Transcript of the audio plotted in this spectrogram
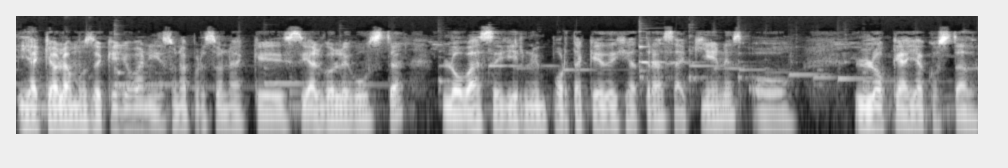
Y aquí hablamos de que Giovanni es una persona que si algo le gusta, lo va a seguir, no importa que deje atrás a quienes o lo que haya costado.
